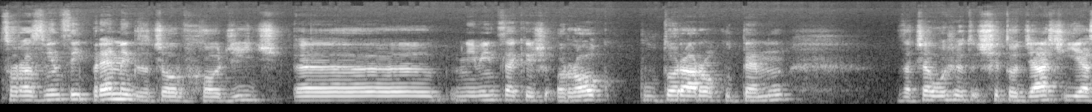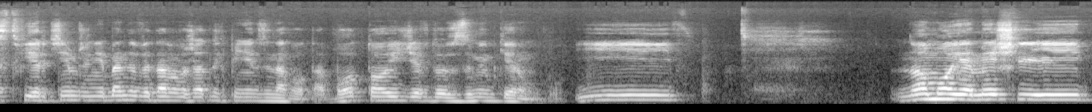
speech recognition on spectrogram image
coraz więcej premek zaczęło wchodzić, e, mniej więcej jakieś rok, półtora roku temu zaczęło się to, się to dziać i ja stwierdziłem, że nie będę wydawał żadnych pieniędzy na WOTA, bo to idzie w złym kierunku. I no moje myśli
